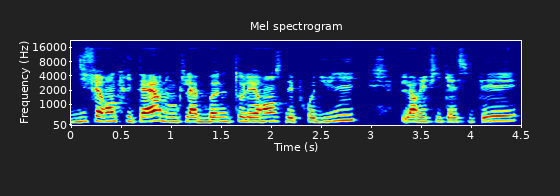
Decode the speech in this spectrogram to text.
différents critères, donc la bonne tolérance des produits, leur efficacité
